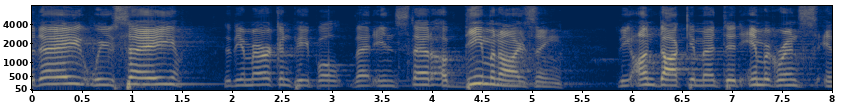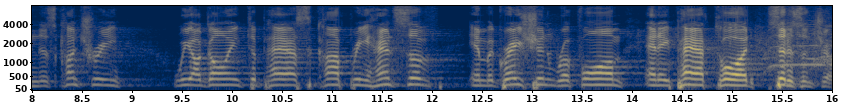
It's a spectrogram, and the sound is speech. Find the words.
Today we say to the American people that instead of demonizing the undocumented immigrants in this country, we are going to pass comprehensive immigration reform and a path toward citizenship.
